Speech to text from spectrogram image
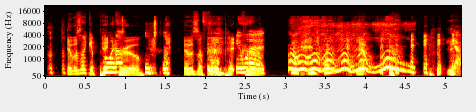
It was like a pit What crew. did you do? It was a full pit It crew. was. yeah.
